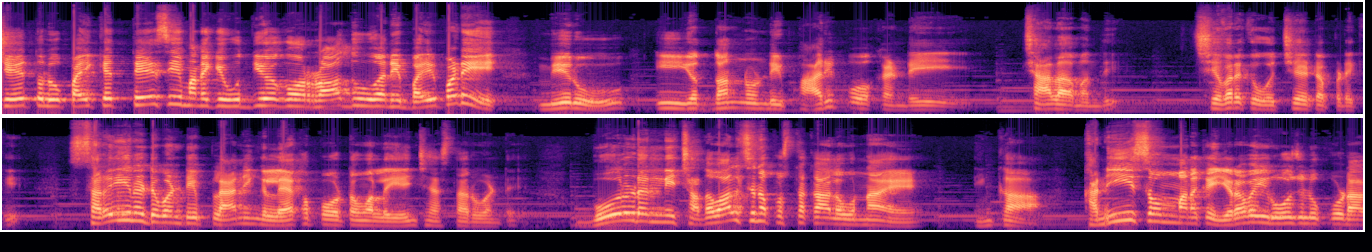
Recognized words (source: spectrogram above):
చేతులు పైకెత్తేసి మనకి ఉద్యోగం రాదు అని భయపడి మీరు ఈ యుద్ధం నుండి పారిపోకండి. చాలామంది చివరికి వచ్చేటప్పటికి సరైనటువంటి ప్లానింగ్ లేకపోవటం వల్ల ఏం చేస్తారు అంటే బోర్డన్ని చదవాల్సిన పుస్తకాలు ఉన్నాయి. ఇంకా కనీసం మనకి ఇరవై రోజులు కూడా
